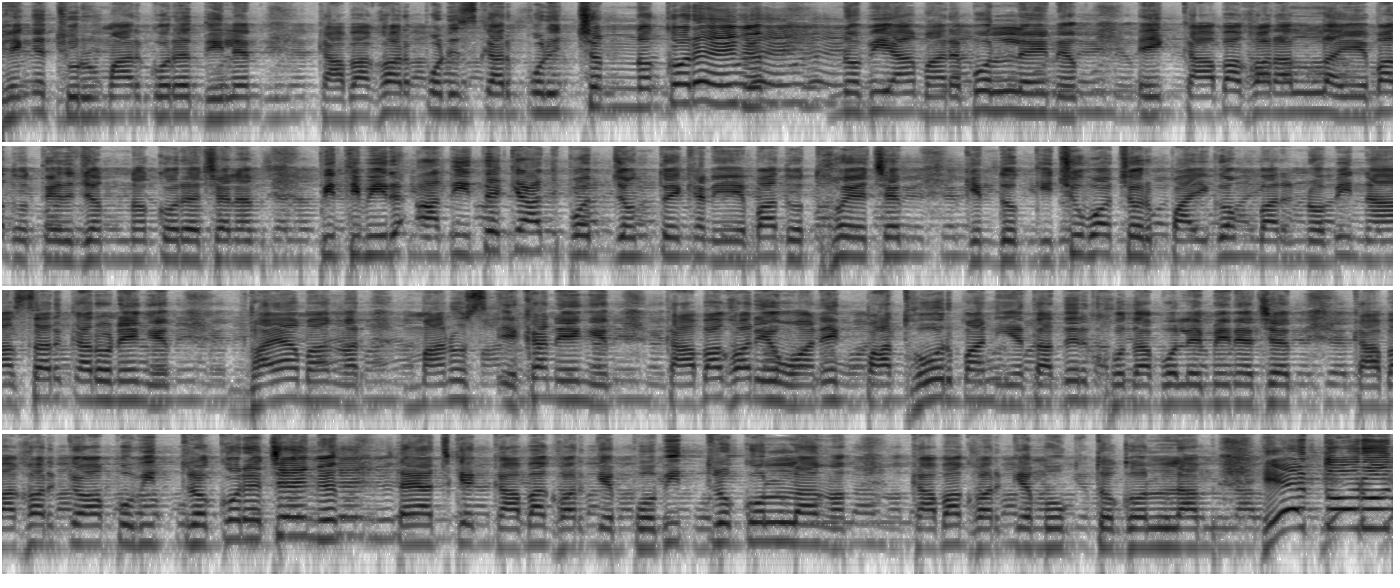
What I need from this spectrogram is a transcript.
ভেঙে চুরমার করে দিলেন। কাবা ঘর পরিষ্কার পরিচ্ছন্ন করে নবী আমার বললেন, এই কাবা ঘর আল্লাহ এবাদতের জন্য করেছেন পৃথিবীর আদি থেকে আজ পর্যন্ত এখানে এবাদত হয়েছে। কিন্তু কিছু বছর পাইগম্বার নবী না আসার কারণে ভায়া মাঙার মানুষ এখানে কাবা ঘরে অনেক পাথর বানিয়ে তাদের খোদা বলে মেনেছে। কাবা ঘরকে অপবিত্র করেছেন তাই আজকে কাবা ঘরকে পবিত্র করলাম, কাবা ঘরকে মুক্ত করলাম। হে তরুণ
